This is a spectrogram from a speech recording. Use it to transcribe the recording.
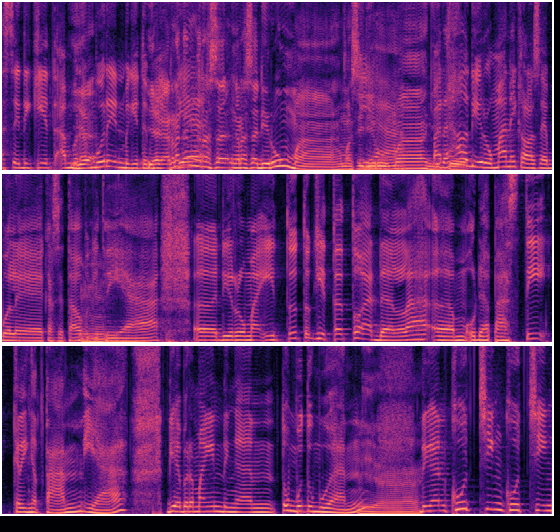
sedikit ambur-amburin begitu Ya karena kan dia- ngerasa ngerasa di rumah, masih di Iya. rumah gitu. Padahal di rumah nih kalau saya boleh kasih tahu begitu ya. Eh, di rumah itu tuh kita tuh adalah em, udah pasti keringetan ya. Dia bermain dengan tumbuh-tumbuhan. Iya. Dengan kucing-kucing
